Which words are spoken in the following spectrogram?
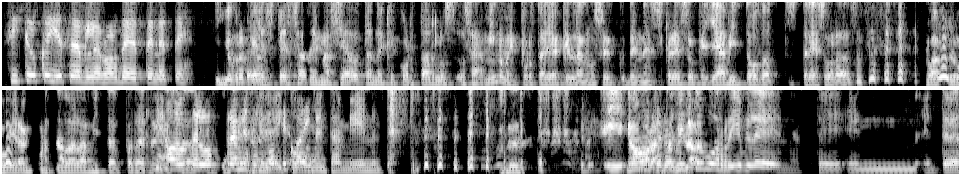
sí creo que ahí es el error de TNT. Y yo creo que les pesa demasiado tener que cortarlos. O sea, a mí no me importaría que el anuncio de Nespresso, que ya vi todas tres horas, lo, hubieran cortado a la mitad para regresar. No, de los premios. Es que comen también. y no, pero sí estuvo horrible en este en, en TV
